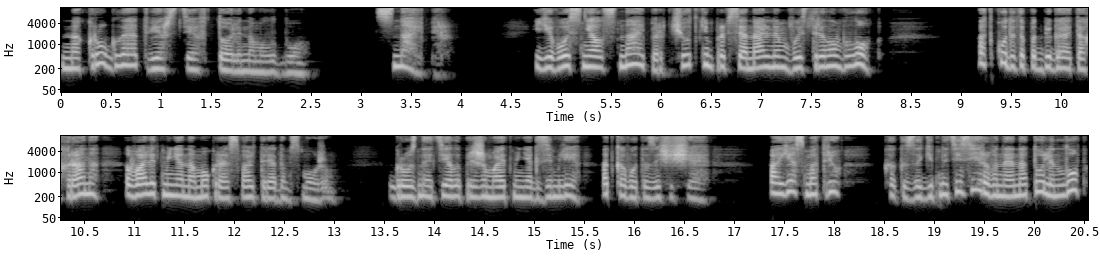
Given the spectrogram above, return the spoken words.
на круглое отверстие в Толином лбу. Снайпер. Его снял снайпер четким профессиональным выстрелом в лоб. Откуда-то подбегает охрана, валит меня на мокрый асфальт рядом с мужем. Грозное тело прижимает меня к земле, от кого-то защищая. А я смотрю, как загипнотизированный Анатолин лоб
